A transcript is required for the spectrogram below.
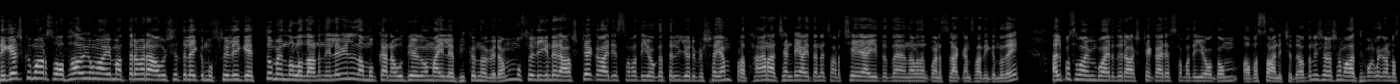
നികേഷ് കുമാർ സ്വാഭാവികമായും അത്തരമൊരു ആവശ്യത്തിലേക്ക് മുസ്ലിം ലീഗ് എത്തുമെന്നുള്ളതാണ് നിലവിൽ നമുക്ക് അനൌദ്യോഗികമായി ലഭിക്കുന്ന വിവരം. മുസ്ലിം ലീഗിന്റെ രാഷ്ട്രീയ കാര്യ സമിതി യോഗത്തിൽ ഈ ഒരു വിഷയം പ്രധാന അജണ്ടയായി തന്നെ ചർച്ചയായി എന്നാണ് നമുക്ക് മനസ്സിലാക്കാൻ സാധിക്കുന്നത്. അല്പസമയം മുമ്പായിരുന്നു രാഷ്ട്രീയ കാര്യ സമിതി യോഗം അവസാനിച്ചത്. അതിനുശേഷം മാധ്യമങ്ങൾ കണ്ട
